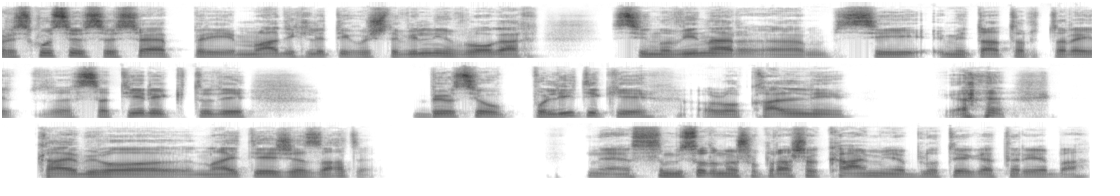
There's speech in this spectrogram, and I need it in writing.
Preizkusil si vse pri mladih letih v številnih vlogah, si novinar, um, si imitator, torej satirik, tudi bil si v politiki, lokalni. kaj je bilo najtežje za te? Ne, sem mislil, da me vprašal, kaj mi je bilo tega treba.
